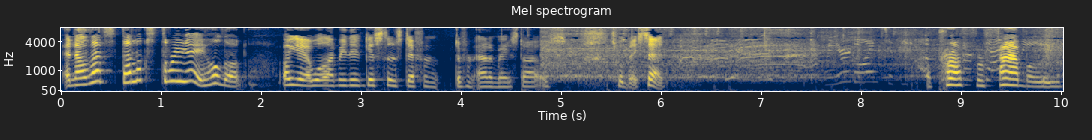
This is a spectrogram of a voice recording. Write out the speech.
And now that's that looks three D. Hold on. Oh yeah. Well, I mean, I guess there's different different anime styles. That's what they said. A proper family.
